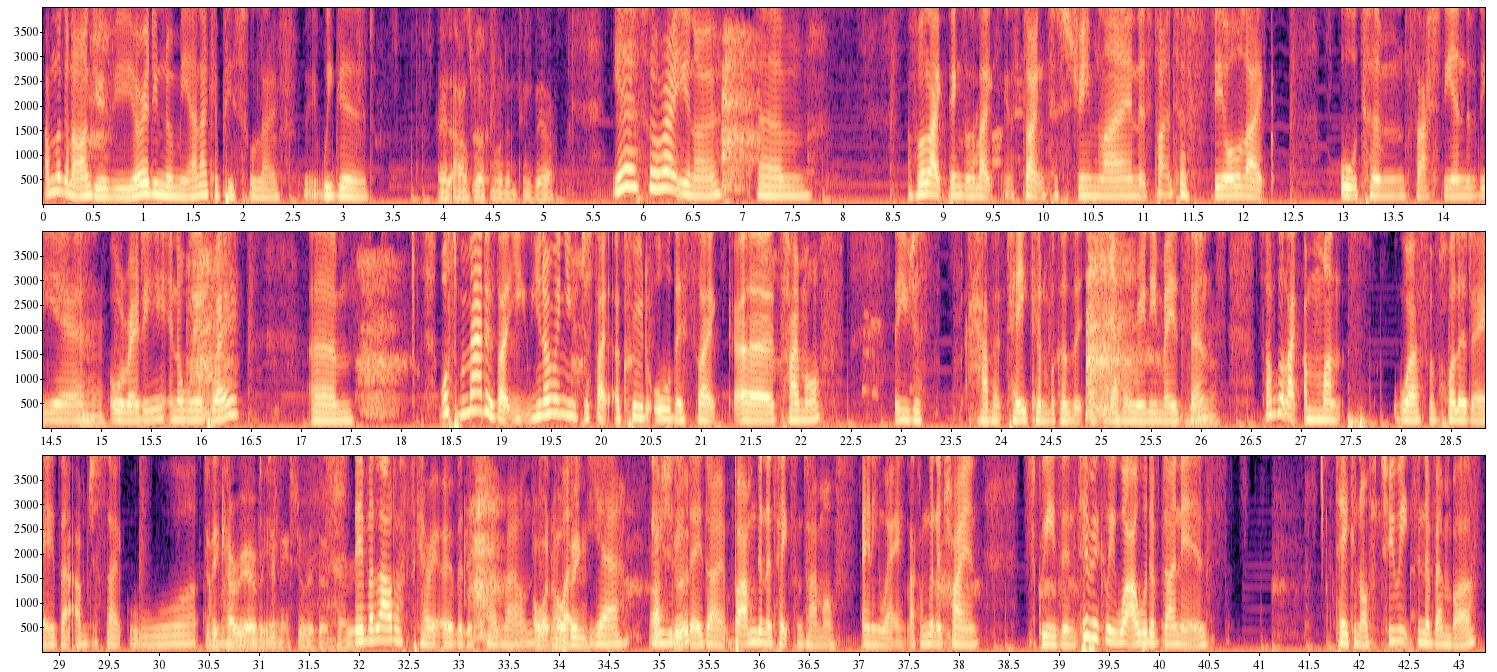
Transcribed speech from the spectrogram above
I'm not gonna argue with you you already know me I like a peaceful life we we good And how's working all them things there? Yeah, it's all right, you know. Um, I feel like things are like starting to streamline. It's starting to feel like autumn slash the end of the year Mm. already in a weird way. Um, what's mad is that you, you know when you've just like accrued all this like uh time off that you just haven't taken because it just never really made sense. So I've got like a month worth of holiday that I'm just like, what? Do they carry over do? to next year? They don't carry. They've allowed us to carry over this time round. Oh, what, the whole but thing? Yeah, That's usually good. they don't. But I'm gonna take some time off anyway. Like I'm gonna try and squeeze in. Typically, what I would have done is taken off two weeks in November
